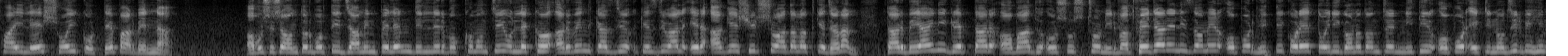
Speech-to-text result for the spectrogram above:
ফাইলে সই করতে পারবেন না। অবশেষে অন্তর্বর্তী জামিন পেলেন দিল্লির মুখ্যমন্ত্রী। উল্লেখ্য, অরবিন্দ কেজরিওয়াল এর আগে শীর্ষ আদালতকে জানান, তার বেআইনি গ্রেপ্তার, অবাধ ও সুষ্ঠু নির্বাচন। ফেডারেলিজমের ওপর ভিত্তি করে তৈরি গণতন্ত্রের নীতির ওপর একটি নজিরবিহীন।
